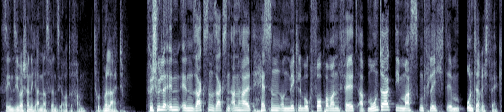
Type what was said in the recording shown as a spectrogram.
Sehen Sie wahrscheinlich anders, wenn Sie Auto fahren. Tut mir leid. Für SchülerInnen in Sachsen, Sachsen-Anhalt, Hessen und Mecklenburg-Vorpommern fällt ab Montag die Maskenpflicht im Unterricht weg.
